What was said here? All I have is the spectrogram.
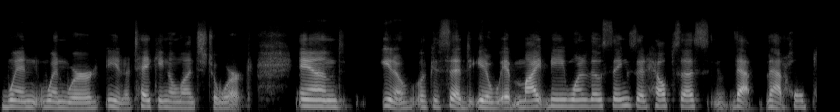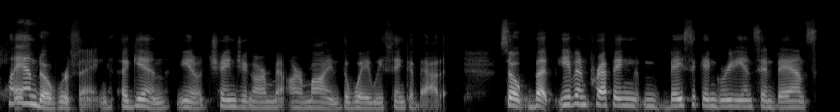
when when we're you know taking a lunch to work and you know, like I said, you know, it might be one of those things that helps us that that whole planned over thing. Again, you know, changing our our mind, the way we think about it. So, but even prepping basic ingredients in advance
